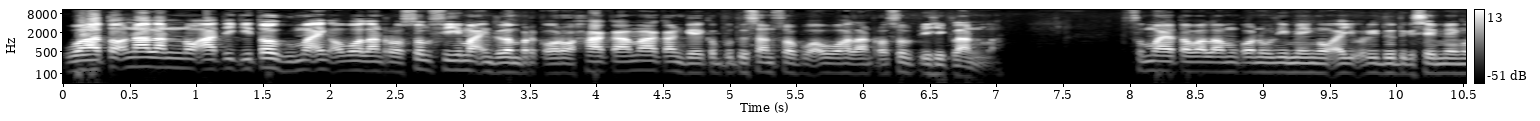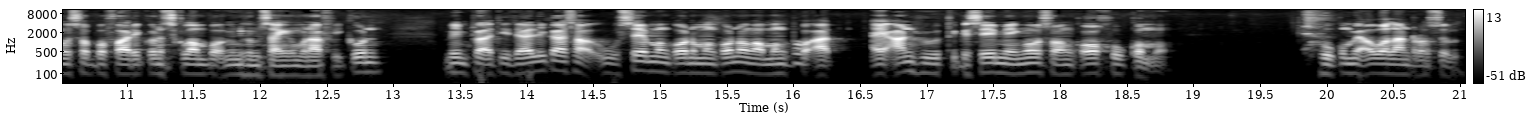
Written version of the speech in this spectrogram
Wa ta'na lan noati kita huma ing Allah lan rasul fima ing dalam perkara hakama kan gawe keputusan sapa Allah lan rasul bihi klan. Sumaya tawalam kono limengo ayu ridu dikese mengo sapa farikun sekelompok minhum saing munafikun. Mimba didalika sause mengkono-mengkono ngomong taat ay anhu dikese mengo sangka hukum hukume awalan rasul.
